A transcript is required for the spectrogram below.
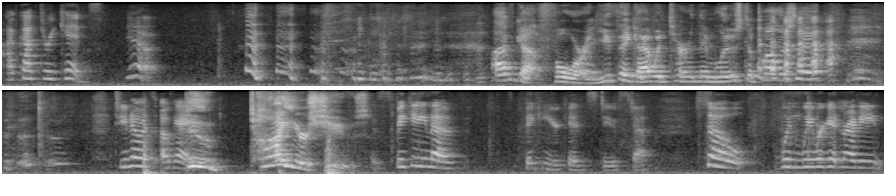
I've got three kids. Yeah. I've got four, and you think I would turn them loose to polish that? Do you know it's okay? Dude, tie your shoes. Speaking of making your kids do stuff, so when we were getting ready,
